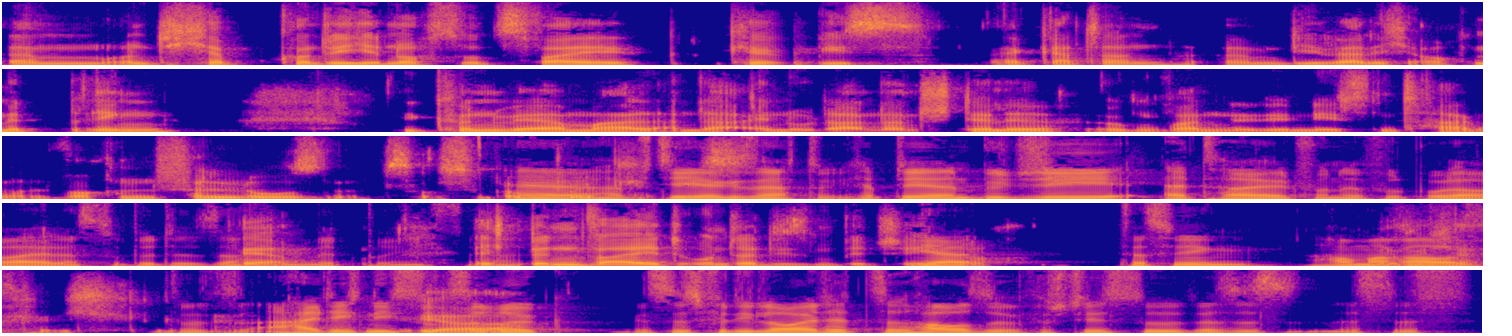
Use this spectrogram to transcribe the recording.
Ähm, und ich hab, konnte hier noch so zwei Cappies ergattern. Ähm, die werde ich auch mitbringen die können wir ja mal an der einen oder anderen Stelle irgendwann in den nächsten Tagen und Wochen verlosen. So Super ja, habe ich dir ja gesagt. Ich habe dir ja ein Budget erteilt von der Footballerei, dass du bitte Sachen ja. mitbringst. Ja. Ich bin weit unter diesem Budget ja, noch. Deswegen, hau mal also raus. Ich, ich, halt dich nicht so ja. zurück. Es ist für die Leute zu Hause, verstehst du? Das ist, es ist,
